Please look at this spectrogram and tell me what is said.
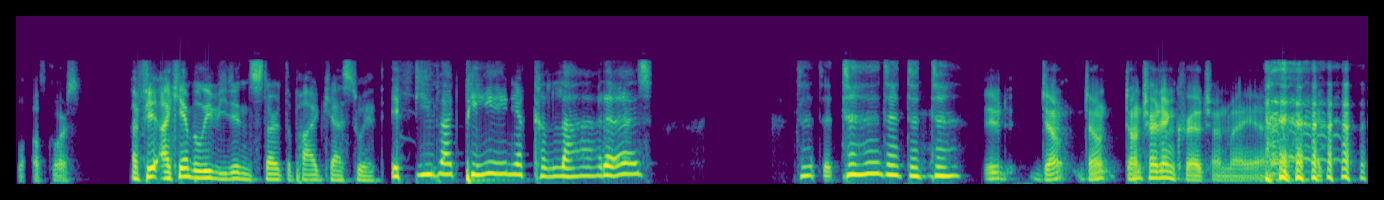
well, of course. I feel I can't believe you didn't start the podcast with "If you like pina coladas." Da, da, da, Dude, don't don't don't try to encroach on my uh, my,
